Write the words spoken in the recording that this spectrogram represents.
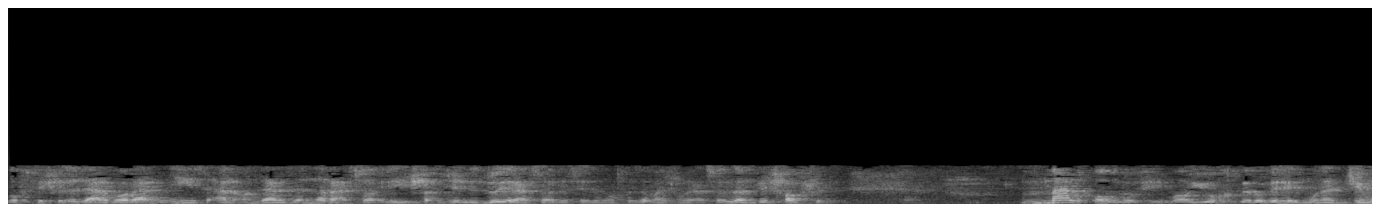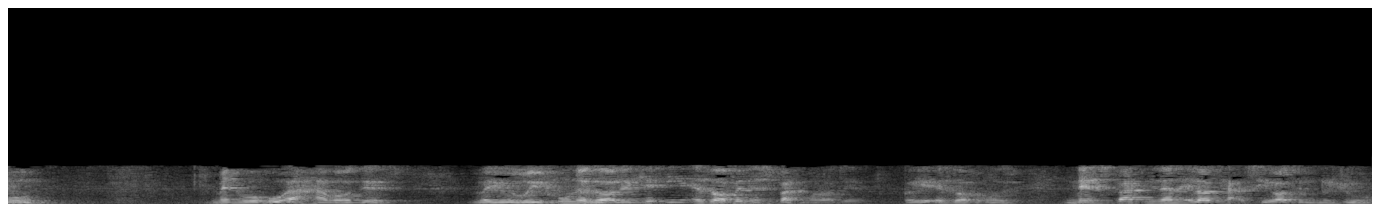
گفته شده درباره نیست. الان در ضمن رسائل ایشان جلد دوی رسائل سید مرتضی مجموعه رسائل در اونجا چاپ شده. مل قول فی ما یخبر به المنجمون. من وقوع حوادث و یضیفون ذالکه این اضافه نسبت مراده. یه اضافه مراده. نسبت میدن الى تأثیرات نجوم.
